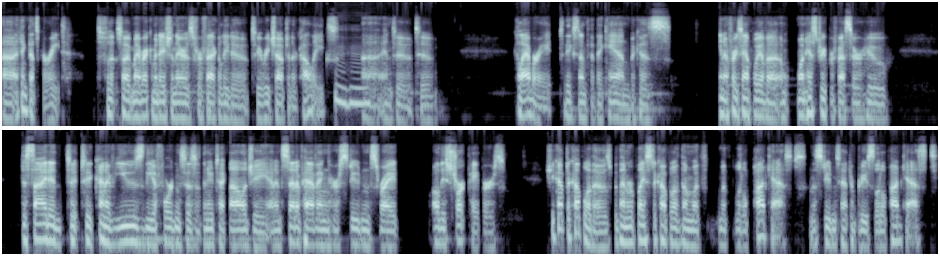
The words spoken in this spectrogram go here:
Uh, I think that's great. So, so, my recommendation there is for faculty to to reach out to their colleagues mm-hmm. uh, and to to collaborate to the extent that they can, because you know, for example, we have a one history professor who decided to to kind of use the affordances of the new technology, and instead of having her students write all these short papers, she kept a couple of those, but then replaced a couple of them with with little podcasts, and the students had to produce little podcasts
